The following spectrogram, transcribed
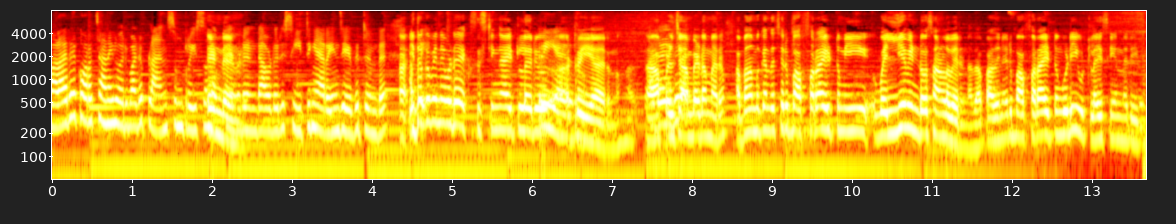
വളരെ കുറച്ചാണെങ്കിലും ഒരുപാട് പ്ലാന്റ്സും ട്രീസും ഒക്കെ ഇവിടെ ഉണ്ട് അവിടെ ഒരു സീറ്റിംഗ് അറേഞ്ച് ചെയ്തിട്ടുണ്ട്. ഇതൊക്കെ പിന്നെ ഇവിടെ എക്സിസ്റ്റിംഗ് ആയിട്ടുള്ള ഒരു ട്രീ ആയിരുന്നു. ആപ്പിൾ ചാമ്പയുടെ മരം. അപ്പൊ നമുക്ക് എന്താ വെച്ചാൽ ഒരു ബഫർ ആയിട്ടും ഈ വലിയ വിൻഡോസ് ആണല്ലോ വരുന്നത്. അപ്പൊ അതിനൊരു ബഫർ ആയിട്ടും കൂടി യൂട്ടിലൈസ് ചെയ്യുന്ന രീതി.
